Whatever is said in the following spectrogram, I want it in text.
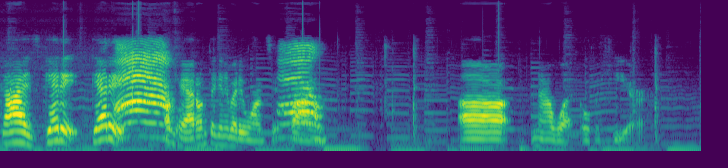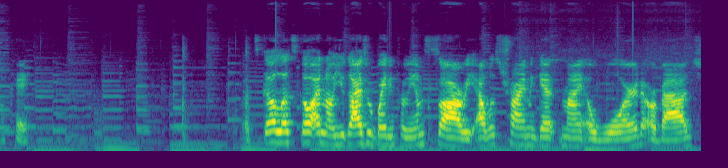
Guys, get it. Get it. Ow! Okay, I don't think anybody wants it. Help! Fine. Uh, now what? Over here. Okay. Let's go, let's go. I know, you guys were waiting for me. I'm sorry. I was trying to get my award or badge.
